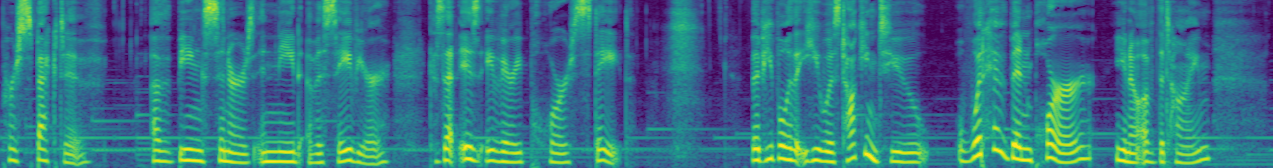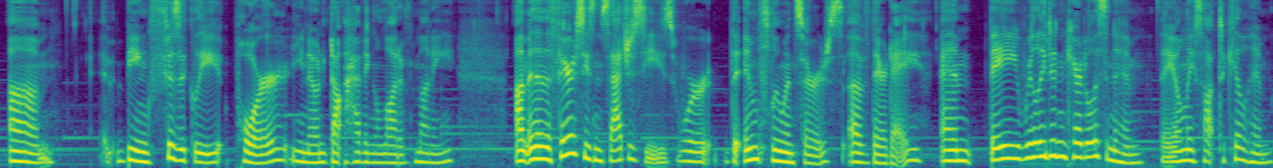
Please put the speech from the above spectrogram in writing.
perspective of being sinners in need of a Savior, because that is a very poor state. The people that he was talking to would have been poorer, you know, of the time, um, being physically poor, you know, not having a lot of money. Um, and then the Pharisees and Sadducees were the influencers of their day, and they really didn't care to listen to him. They only sought to kill him.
